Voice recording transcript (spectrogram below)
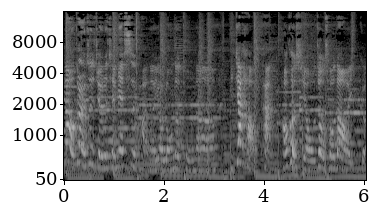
那我个人是觉得前面四款呢，有龙的图呢比较好看。好可惜哦，我只有抽到了一个。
